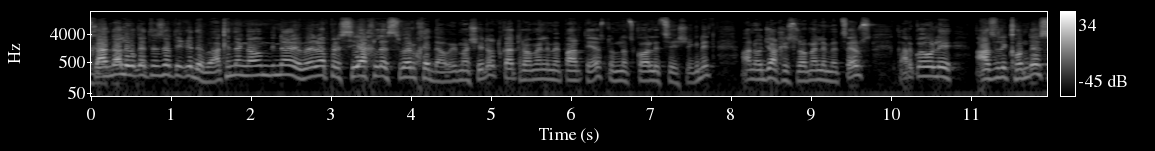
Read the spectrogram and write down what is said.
სკანდალი უკეთესად იყიდება. აქედან გამომდინარე, ვერაფერ სიახლეს ვერ ხედავ იმაში, რომ თქვათ რომელიმე პარტიას, თუნდაც კოალიციის შიგნით, ან ოჯახის რომელიმე წევრს გარკვეული აზრი კონდეს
